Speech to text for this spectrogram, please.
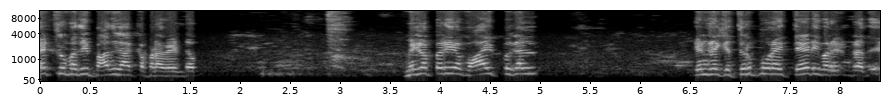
ஏற்றுமதி பாதுகாக்கப்பட வேண்டும். மிகப்பெரிய வாய்ப்புகள் இன்றைக்கு திருப்பூரை தேடி வருகின்றது.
